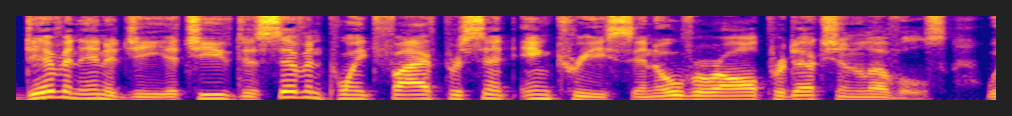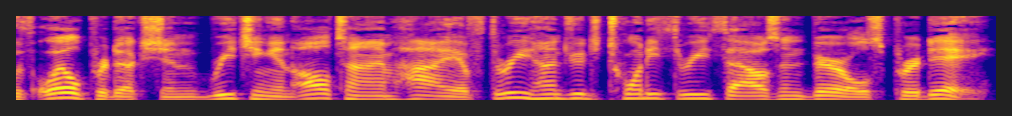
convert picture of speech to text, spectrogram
Devon Energy achieved a 7.5% increase in overall production levels, with oil production reaching an all time high of 323,000 barrels per day.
